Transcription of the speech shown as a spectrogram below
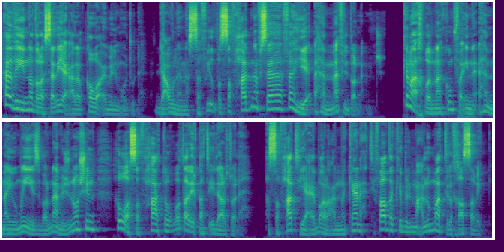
هذه نظرة سريعة على القوائم الموجودة. دعونا نستفيض بالصفحات نفسها فهي أهم ما في البرنامج. كما أخبرناكم فإن أهم ما يميز برنامج Notion هو صفحاته وطريقة إدارته له. الصفحات هي عبارة عن مكان احتفاظك بالمعلومات الخاصة بك.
